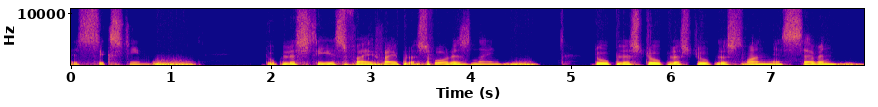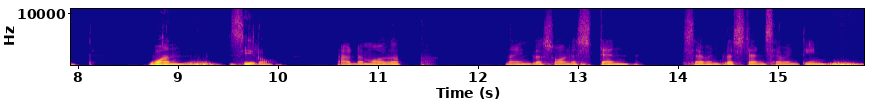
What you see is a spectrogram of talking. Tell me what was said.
is 16. 2 plus 3 is 5, 5 plus 4 is 9. 2 plus 2 plus 2 plus 1 is 7. 1, 0. Add them all up. 9 plus 1 is 10. 7 plus 10, 17.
